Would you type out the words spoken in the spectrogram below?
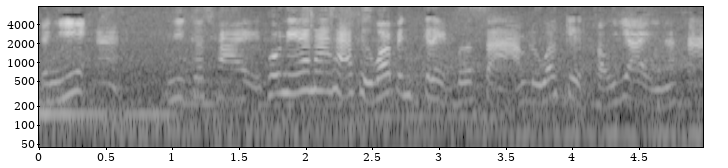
อย่างนี้อะนี่ก็ใช่ พวกนี้นะคะ ถือว่าเป็นเกรดเบอร์สามหรือว่าเกรดเขาใหญ่นะคะ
